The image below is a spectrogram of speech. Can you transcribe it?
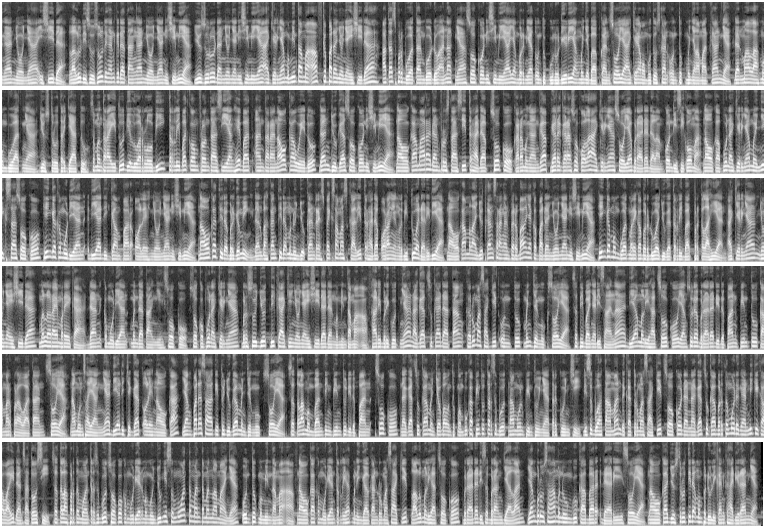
dengan Nyonya Ishida. Lalu disusul dengan kedatangan Nyonya Nishimiya. Yusuru dan Nyonya Nishimiya akhirnya meminta maaf kepada Nyonya Ishida atas perbuatan bodoh anaknya Soko Nishimiya yang berniat untuk bunuh diri yang menyebabkan Soya akhirnya memutuskan untuk menyelamatkannya dan malah membuatnya justru terjatuh. Sementara itu di luar lobi terlibat konfrontasi yang hebat antara Naoka Uedo dan juga Soko Nishimiya. Naoka marah dan frustasi terhadap Soko karena menganggap gara-gara Gara sekolah akhirnya Soya berada dalam kondisi koma. Naoka pun akhirnya menyiksa Soko hingga kemudian dia digampar oleh Nyonya Nishimiya. Naoka tidak bergeming dan bahkan tidak menunjukkan respek sama sekali terhadap orang yang lebih tua dari dia. Naoka melanjutkan serangan verbalnya kepada Nyonya Nishimiya hingga membuat mereka berdua juga terlibat perkelahian. Akhirnya Nyonya Ishida melerai mereka dan kemudian mendatangi Soko. Soko pun akhirnya bersujud di kaki Nyonya Ishida dan meminta maaf. Hari berikutnya Nagatsuka datang ke rumah sakit untuk menjenguk menjenguk Soya. Setibanya di sana, dia melihat Soko yang sudah berada di depan pintu kamar perawatan Soya. Namun sayangnya dia dicegat oleh Naoka yang pada saat itu juga menjenguk Soya. Setelah membanting pintu di depan Soko, Nagatsuka mencoba untuk membuka pintu tersebut namun pintunya terkunci. Di sebuah taman dekat rumah sakit, Soko dan Nagatsuka bertemu dengan Miki Kawai dan Satoshi. Setelah pertemuan tersebut, Soko kemudian mengunjungi semua teman-teman lamanya untuk meminta maaf. Naoka kemudian terlihat meninggalkan rumah sakit lalu melihat Soko berada di seberang jalan jalan yang berusaha menunggu kabar dari Soya. Naoka justru tidak mempedulikan kehadirannya.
